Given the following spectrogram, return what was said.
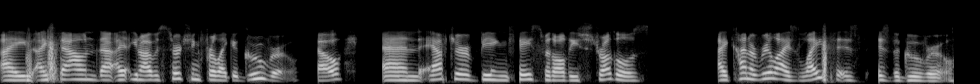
I I found that I you know I was searching for like a guru, you know, and after being faced with all these struggles, I kind of realized life is is the guru.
